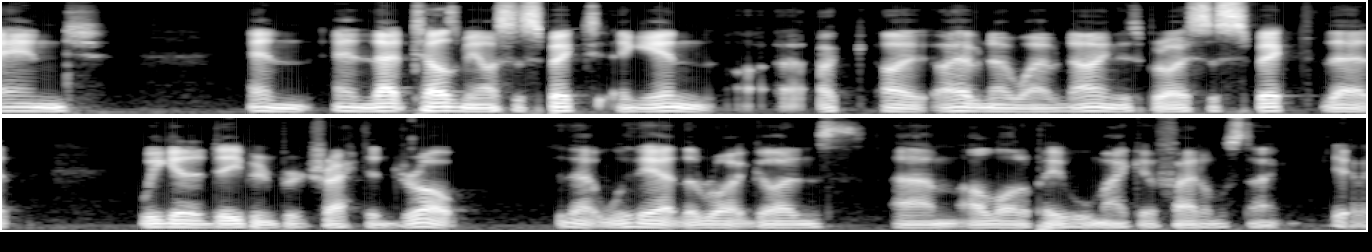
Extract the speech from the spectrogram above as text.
and and and that tells me I suspect again I, I, I have no way of knowing this, but I suspect that we get a deep and protracted drop that without the right guidance, um, a lot of people make a fatal mistake. yeah.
